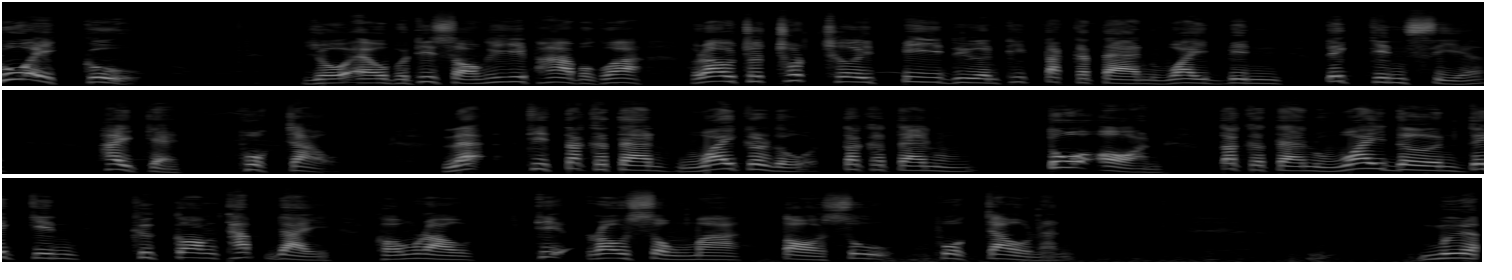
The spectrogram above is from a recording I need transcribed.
ช่วยกู้ โยเอลบทที่2ที่25บอกว่า เราจะชดเชยปีเดือนที่ตักกแตนวัยบินได้กินเสียให้แก่พวกเจ้า และที่ตักกแตนไว้กระโดด ตักกแตนตัวอ่อน ตักกแตนไว้เดินได้กินคือกองทัพใหญ่ของเราที่เราส่งมาต่อสู้พวกเจ้านั้น เมื่อ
